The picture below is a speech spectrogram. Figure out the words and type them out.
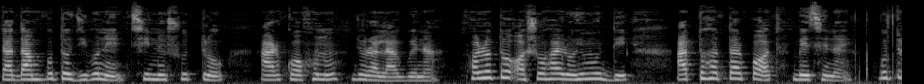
তার দাম্পত্য জীবনে ছিন্ন সূত্র আর কখনো জোড়া লাগবে না। ফলত অসহায় রহিমুদ্দি আত্মহত্যার পথ বেছে নেয়। পুত্র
